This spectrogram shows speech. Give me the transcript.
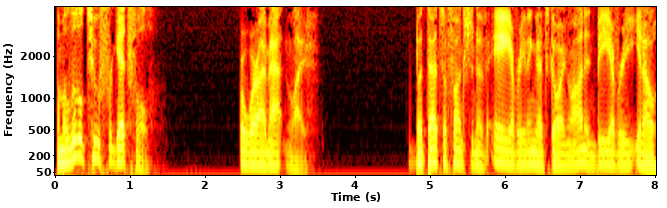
I'm a little too forgetful for where I'm at in life. But that's a function of A, everything that's going on, and B, every, you know,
